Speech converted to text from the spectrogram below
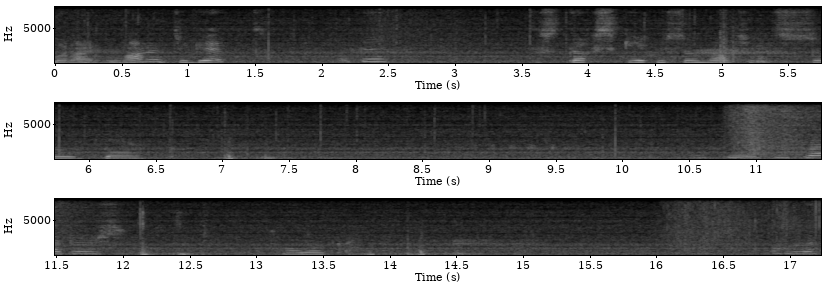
what I wanted to get. Okay. This duck scared me so much and it's so dark. Okay, crackers. Look. Okay.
